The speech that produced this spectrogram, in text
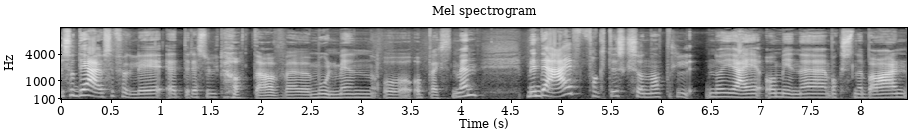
så det er jo selvfølgelig et resultat av uh, moren min og oppveksten min. Men det er faktisk sånn at når jeg og mine voksne barn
